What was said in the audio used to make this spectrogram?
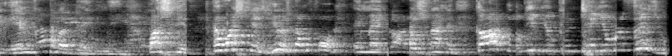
me, invalidate me. Watch this. And watch this. Here's number four. Amen. God is financing. God will give you continual residual.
